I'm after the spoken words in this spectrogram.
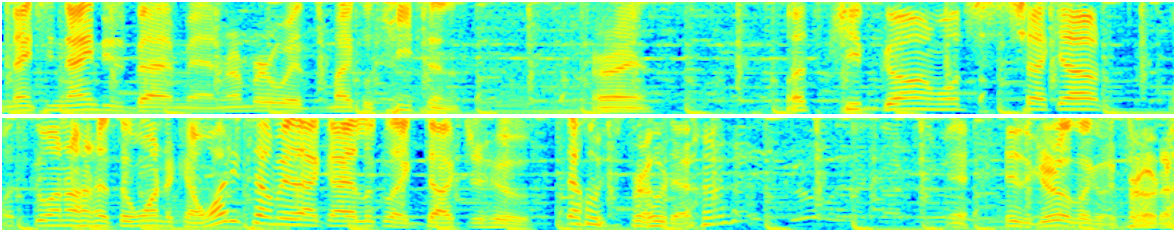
1990s Batman. Remember with Michael Keaton. All right, let's keep going. We'll just check out what's going on at the WonderCon. Why do you tell me that guy looked like Doctor Who? That was Frodo. yeah, his girl looked like Frodo.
